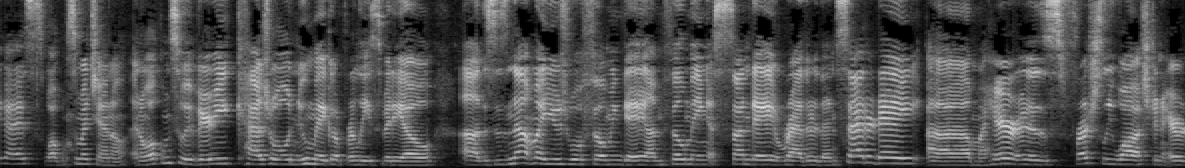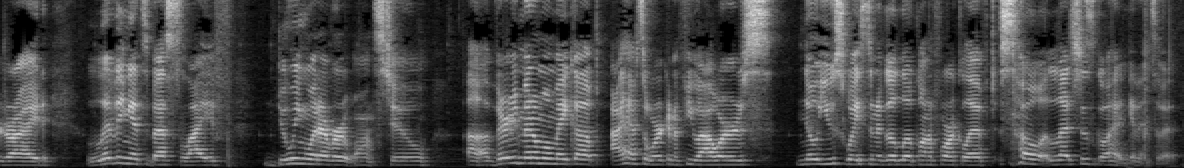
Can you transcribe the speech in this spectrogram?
Hey guys, welcome to my channel and welcome to a very casual new makeup release video. Uh, this is not my usual filming day. I'm filming Sunday rather than Saturday. Uh, my hair is freshly washed and air dried, living its best life, doing whatever it wants to. Uh, very minimal makeup. I have to work in a few hours. No use wasting a good look on a forklift. So let's just go ahead and get into it.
